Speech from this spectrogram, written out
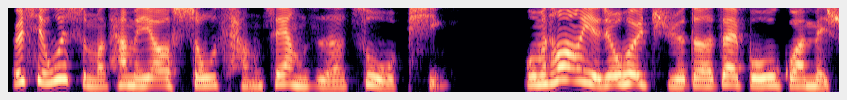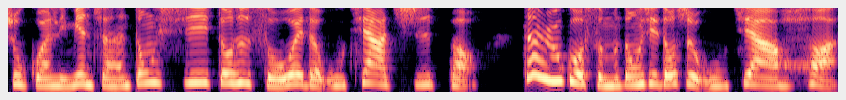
而且为什么他们要收藏这样子的作品？我们通常也就会觉得，在博物馆、美术馆里面展的东西都是所谓的无价之宝。但如果什么东西都是无价化，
